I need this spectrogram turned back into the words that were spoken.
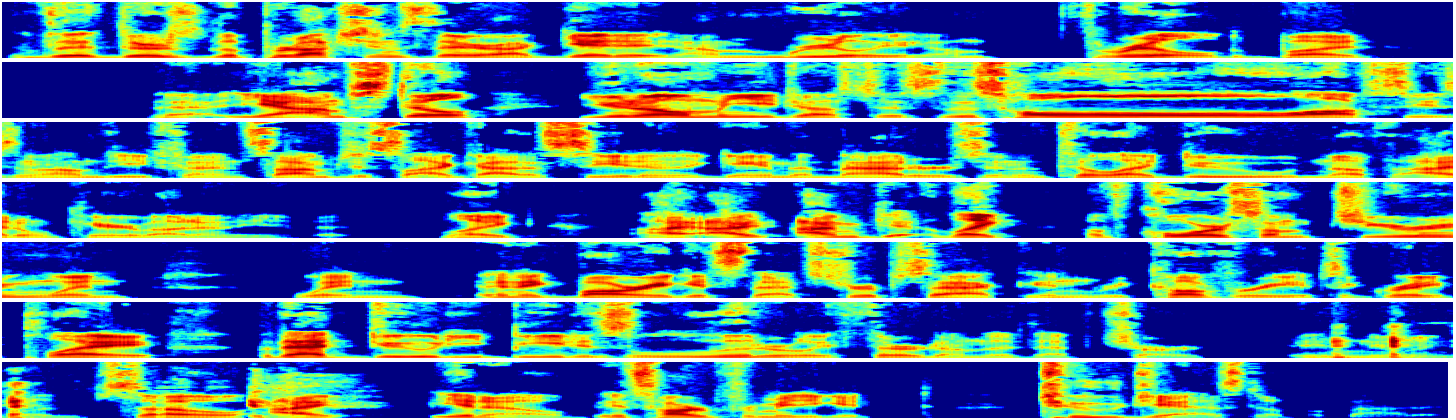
the, there's the production's there. I get it. I'm really I'm thrilled, but. Yeah, I'm still, you know me, Justis. This whole offseason on defense, I'm just, I got to see it in a game that matters. And until I do nothing, I don't care about any of it. Like, I, I I'm get, like, of course, I'm cheering when when Enagbare gets that strip sack in recovery. It's a great play, but that dude he beat is literally third on the depth chart in New England. so I, you know, it's hard for me to get too jazzed up about it.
